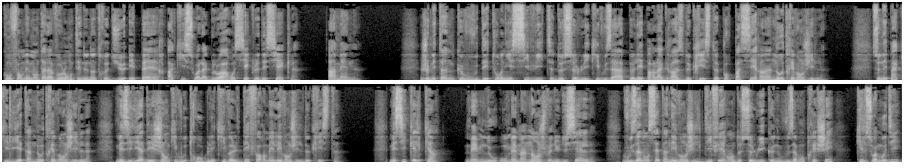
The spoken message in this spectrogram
conformément à la volonté de notre Dieu et Père, à qui soit la gloire au siècle des siècles. Amen. Je m'étonne que vous vous détourniez si vite de celui qui vous a appelé par la grâce de Christ pour passer à un autre évangile. Ce n'est pas qu'il y ait un autre évangile, mais il y a des gens qui vous troublent et qui veulent déformer l'évangile de Christ. Mais si quelqu'un, même nous ou même un ange venu du ciel, vous annonçait un évangile différent de celui que nous vous avons prêché, qu'il soit maudit.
